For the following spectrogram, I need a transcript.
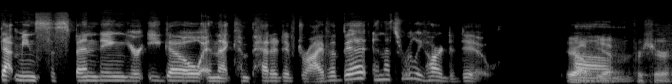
that means suspending your ego and that competitive drive a bit and that's really hard to do. Yeah um, yeah for sure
